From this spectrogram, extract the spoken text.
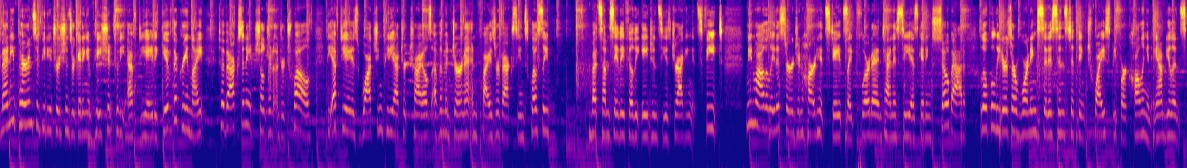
many parents and pediatricians are getting impatient for the FDA to give the green light to vaccinate children under 12. The FDA is watching pediatric trials of the Moderna and Pfizer vaccines closely. But some say they feel the agency is dragging its feet. Meanwhile, the latest surge in hard hit states like Florida and Tennessee is getting so bad, local leaders are warning citizens to think twice before calling an ambulance.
